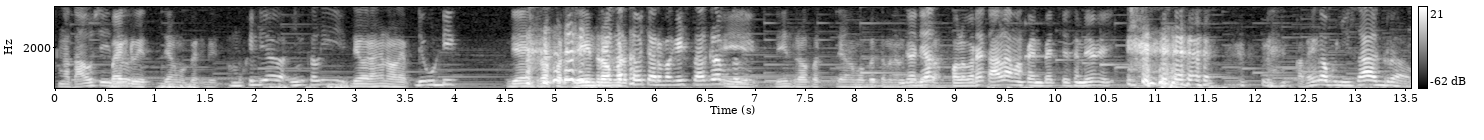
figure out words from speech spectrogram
Enggak tahu sih baik itu. duit, dia nggak mau baik duit. Mungkin dia ini kali Dia orangnya nolep. dia udik. Dia introvert, dia Dia nggak introvert. tahu cara pakai Instagram kali. Iya, dia introvert. Dia nggak mau berteman sama dia followernya kalah sama fanpage sendiri. Katanya nggak punya Instagram.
